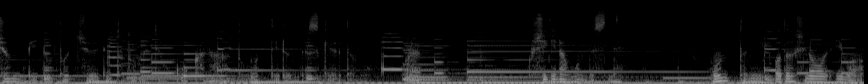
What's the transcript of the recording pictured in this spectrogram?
準備の途中でとどめておこうかなと思っているんですけれどもこれ不思議なもんですね。本当に私の今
